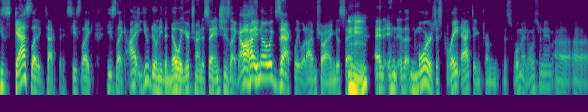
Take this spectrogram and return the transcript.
he's gaslighting tactics he's like he's like i you don't even know what you're trying to say and she's like i know exactly what i'm trying to say Mhm. and and more is just great acting from this woman. What was her name? Uh, uh,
